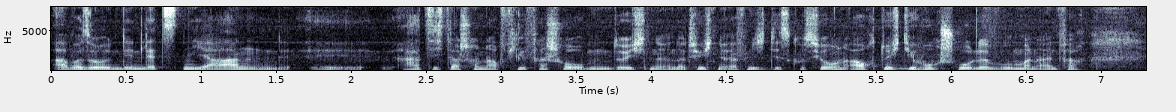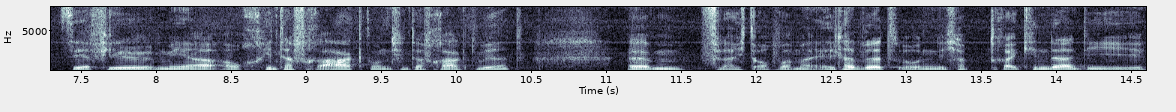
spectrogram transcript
aber so in den letzten Jahren äh, hat sich da schon auch viel verschoben durch eine, natürlich eine öffentliche Diskussion, auch durch die Hochschule, wo man einfach sehr viel mehr auch hinterfragt und hinterfragt wird. Ähm, vielleicht auch, weil man älter wird und ich habe drei Kinder, die,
